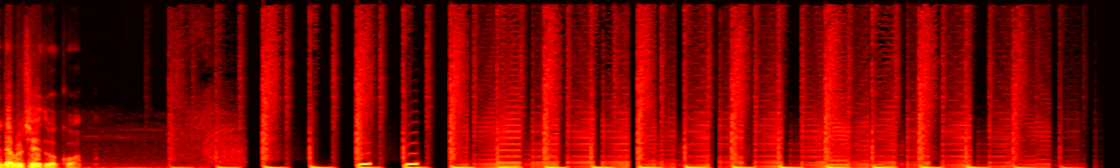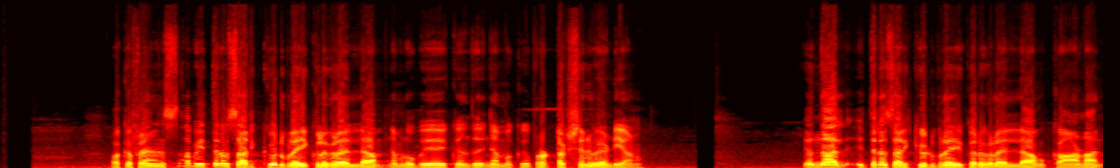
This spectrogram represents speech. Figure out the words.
എനേബിൾ ചെയ്തു വെക്കുക. ഓക്കെ ഫ്രണ്ട്സ് അപ്പോൾ ഇത്തരം സർക്യൂട്ട് ബ്രേക്കുകളെല്ലാം നമ്മൾ ഉപയോഗിക്കുന്നത് നമുക്ക് പ്രൊട്ടക്ഷന് വേണ്ടിയാണ്. എന്നാൽ ഇത്തരം സർക്യൂട്ട് ബ്രേക്കറുകളെല്ലാം കാണാൻ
